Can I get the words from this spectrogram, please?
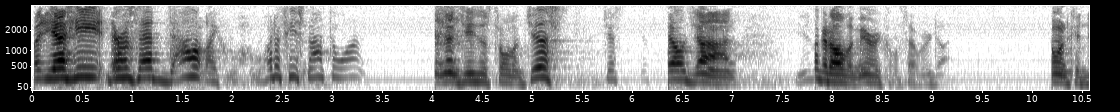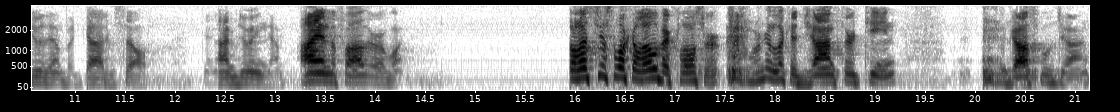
But yet he, there was that doubt, like, what if he's not the one? And then Jesus told him, just, just, just tell John, you look at all the miracles that were done. No one can do them but God himself. And I'm doing them. I and the Father are one. So let's just look a little bit closer. We're going to look at John 13, the Gospel of John.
